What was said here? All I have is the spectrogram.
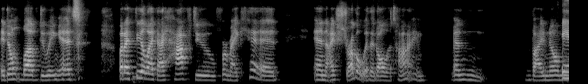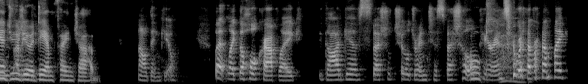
I don't love doing it, but I feel like I have to for my kid. And I struggle with it all the time. And by no means. And you I do a damn fine job. no, thank you. But like the whole crap, like God gives special children to special Oh, parents or whatever. I'm like,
